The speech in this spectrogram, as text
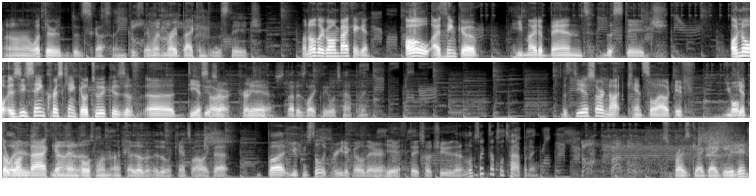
I don't know what they're discussing because they went right back into the stage. Oh no, they're going back again. Oh, I think uh, he might have banned the stage. Oh no, is he saying Chris can't go to it because of uh, DSR? DSR, correct? Yeah. Yes, that is likely what's happening. Does DSR not cancel out if you Both get the run back No, and no, then no. both win? It Okay. doesn't. It doesn't cancel out like that. But you can still agree to go there Yeah. if they so choose, and it looks like that's what's happening. Surprise Guy Guy gave in.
